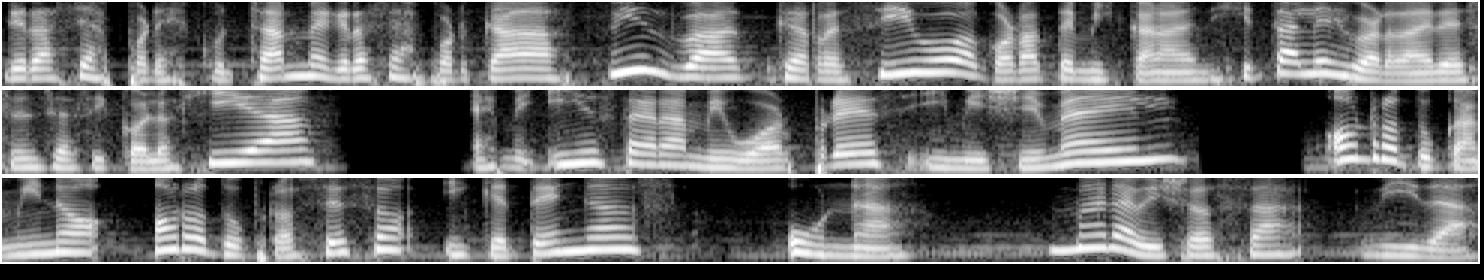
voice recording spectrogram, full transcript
Gracias por escucharme, gracias por cada feedback que recibo. Acordate mis canales digitales, Verdadera Esencia Psicología. Es mi Instagram, mi WordPress y mi Gmail. Honro tu camino, honro tu proceso y que tengas una maravillosa vida.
